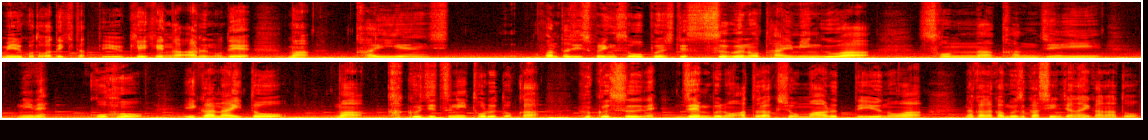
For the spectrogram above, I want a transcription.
見ることができたっていう経験があるのでまあ開園しファンタジースプリングスオープンしてすぐのタイミングはそんな感じにねこう行かないとまあ確実に取るとか複数ね全部のアトラクション回るっていうのはなかなか難しいんじゃないかなと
